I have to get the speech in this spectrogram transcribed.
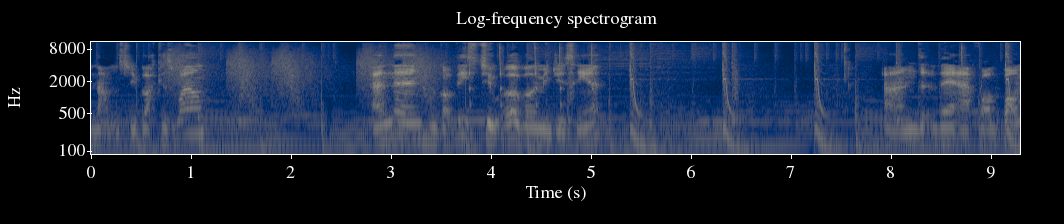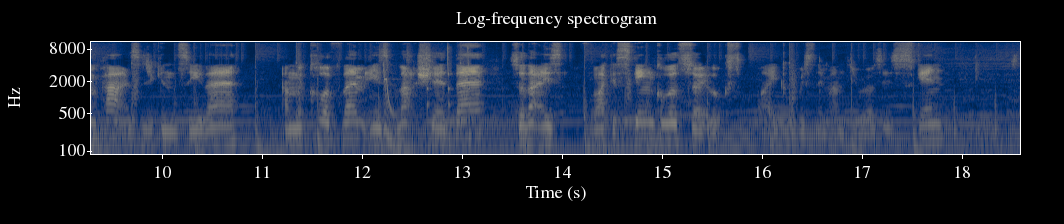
And that wants to be black as well. And then we've got these two oval images here. And they are for the bottom parts, as you can see there. And the colour for them is that shade there. So that is like a skin colour, so it looks like obviously Mandy Rose's skin. So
